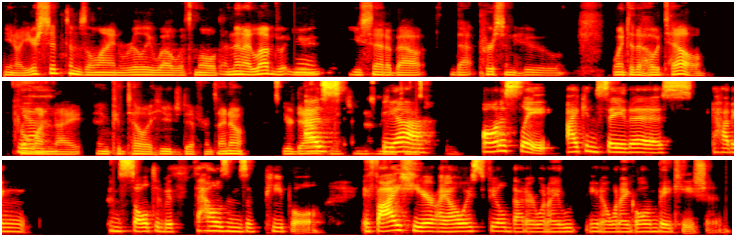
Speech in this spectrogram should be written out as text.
you know, your symptoms align really well with mold. And then I loved what you, Mm. you said about that person who went to the hotel for Yeah. one night and could tell a huge difference. I know your dad. As- yeah. honestly, I can say this having consulted with thousands of people. If I hear, I always feel better when I, you know, when I go on vacation.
